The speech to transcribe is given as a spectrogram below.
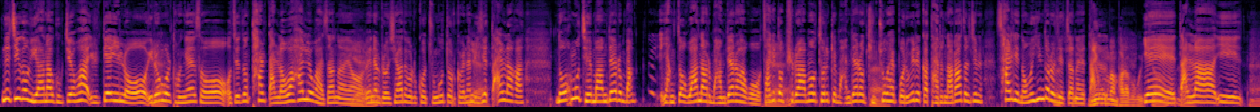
근데 지금 위안화 국제화 1대1로 이런 네. 걸 통해서 어쨌든 탈 달러화 하려고 하잖아요. 예. 왜냐면 러시아도 그렇고 중국도 그렇고 왜냐면 예. 이제 달러가 너무 제 마음대로 막 양적 완화를 마음대로 하고 자기도 예. 필요하면 저렇게 마음대로 긴축해 버리고 이러니까 다른 나라들 지금 살기 너무 힘들어졌잖아요. 그렇지. 미국만 바라보고 있죠. 예, 달러 이 예.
